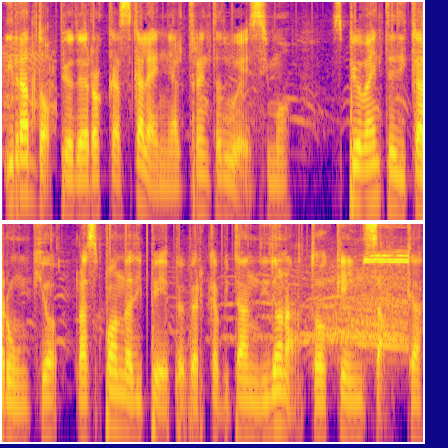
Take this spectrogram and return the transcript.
Il raddoppio del Rocca Scalegna al 32esimo. Spiovente di Carunchio, la sponda di Pepe per capitano di Donato che insacca.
